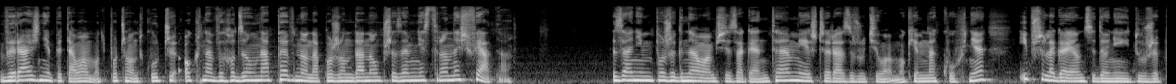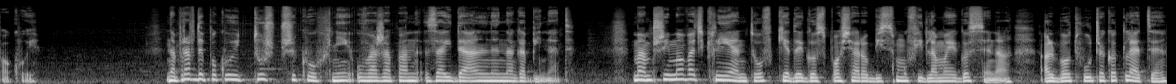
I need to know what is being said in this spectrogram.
Wyraźnie pytałam od początku, czy okna wychodzą na pewno na pożądaną przeze mnie stronę świata. Zanim pożegnałam się z agentem, jeszcze raz rzuciłam okiem na kuchnię i przylegający do niej duży pokój. Naprawdę pokój tuż przy kuchni uważa pan za idealny na gabinet. Mam przyjmować klientów, kiedy gosposia robi smoothie dla mojego syna albo tłucze kotlety.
